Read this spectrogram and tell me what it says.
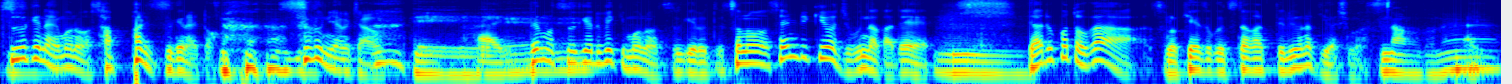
続けないものはさっぱり続けないと。すぐにやめちゃう、はい、でも続けるべきものは続けるってその線引きは自分の中でうん。やることがその継続につながっているような気がします。なるほどね。はい。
